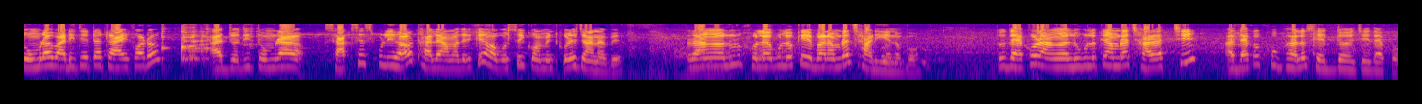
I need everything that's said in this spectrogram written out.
তোমরা বাড়িতে এটা ট্রাই করো। আর যদি তোমরা সাকসেসফুলি হও, তাহলে আমাদেরকে অবশ্যই কমেন্ট করে জানাবে। রাঙা আলুর খোলাগুলোকে এবার আমরা ছাড়িয়ে নেব। তো দেখো রাঙা আলুগুলোকে আমরা ছাড়াচ্ছি, আর দেখো খুব ভালো সেদ্ধ হয়েছে দেখো।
